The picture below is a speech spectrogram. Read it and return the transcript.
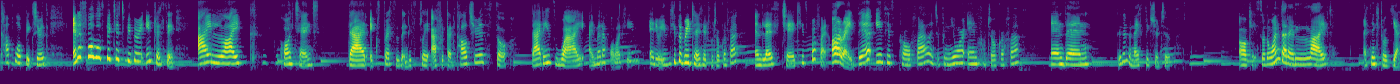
couple of pictures, and I found those pictures to be very interesting. I like content that expresses and display African cultures, so that is why I might have followed him. Anyways, he's a very talented photographer, and let's check his profile. All right, there is his profile, entrepreneur and photographer, and then this is a nice picture too. Okay, so the one that I liked, I think it was yeah,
